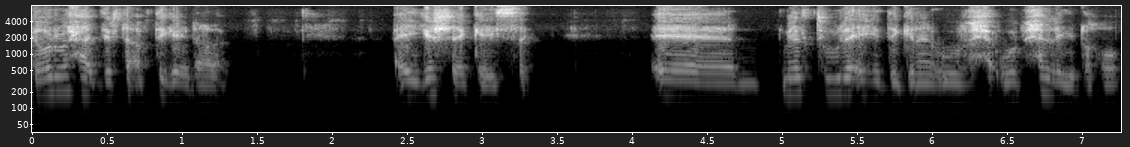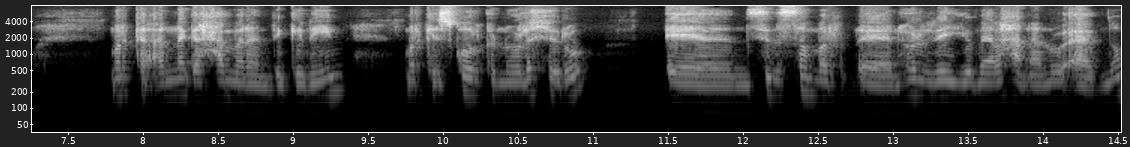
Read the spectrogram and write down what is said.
gabar waxaa jirta abtigay dhala ay iga sheekaysay meel tuule ahay deganaan webxa lay dhaho marka annaga xamaraan deganayn marka iskoolka noola xiro sida summer holidayga meelahan aan u aadno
